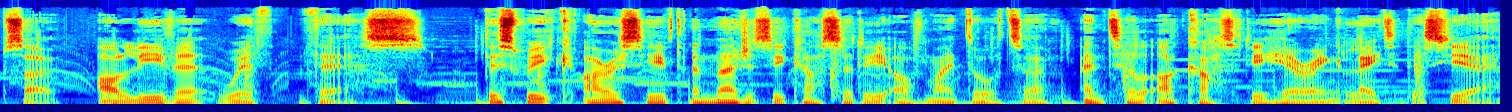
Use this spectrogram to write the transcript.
so I'll leave it with this. This week, I received emergency custody of my daughter until our custody hearing later this year.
